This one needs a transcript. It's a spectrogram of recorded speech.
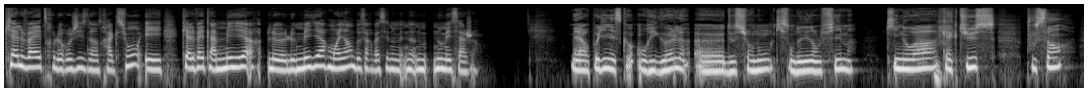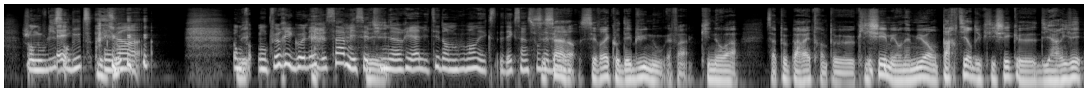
quel va être le registre de notre action et quel va être la meilleure, le, meilleur moyen de faire passer nos, messages. Mais alors, Pauline, est-ce qu'on rigole de surnoms qui sont donnés dans le film? Quinoa, cactus, poussin? J'en oublie sans doute. Eh ben, on, peut rigoler de ça, mais c'est une réalité dans le mouvement d'extinction C'est ça. C'est vrai qu'au début, nous, enfin, quinoa, ça peut paraître un peu cliché, mais on aime mieux en partir du cliché que d'y arriver.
